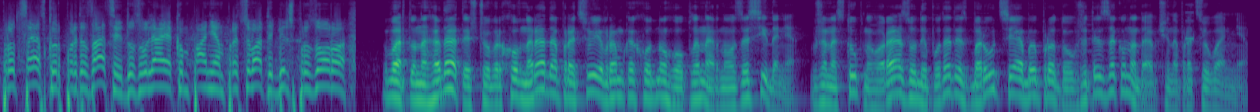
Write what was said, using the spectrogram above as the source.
процес корпоратизації дозволяє компаніям працювати більш прозоро Варто нагадати, що Верховна Рада працює в рамках одного пленарного засідання. Вже наступного разу депутати зберуться, аби продовжити законодавчі напрацювання.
